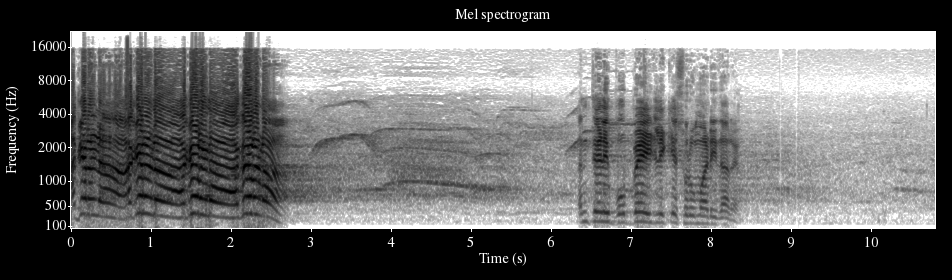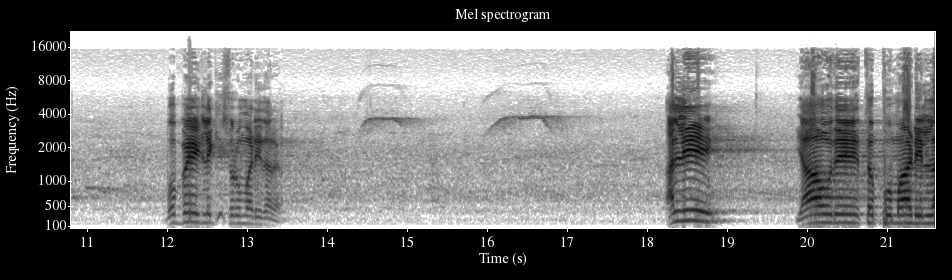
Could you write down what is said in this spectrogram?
ಹಗರಣ ಹಗರಣ ಹಗರಣ ಹಗರಣ ಅಂತೇಳಿ ಬೊಬ್ಬೆ ಇಡ್ಲಿಕ್ಕೆ ಶುರು ಮಾಡಿದ್ದಾರೆ. ಬೊಬ್ಬೆ ಇಡ್ಲಿಕ್ಕೆ ಶುರು ಮಾಡಿದ್ದಾರೆ. ಅಲ್ಲಿ ಯಾವುದೇ ತಪ್ಪು ಮಾಡಿಲ್ಲ.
